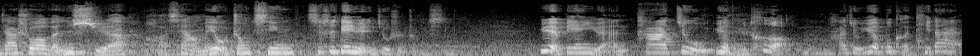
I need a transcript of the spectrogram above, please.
人家说文学好像没有中心，其实边缘就是中心。越边缘，它就越独特，它就越不可替代。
